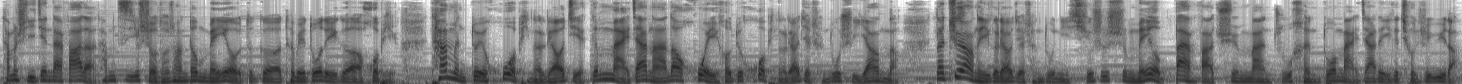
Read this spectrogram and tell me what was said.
他们是一件代发的，他们自己手头上都没有这个特别多的一个货品，他们对货品的了解跟买家拿到货以后对货品的了解程度是一样的，那这样的一个了解程度，你其实是没有办法去满足很多买家的一个求知欲的。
